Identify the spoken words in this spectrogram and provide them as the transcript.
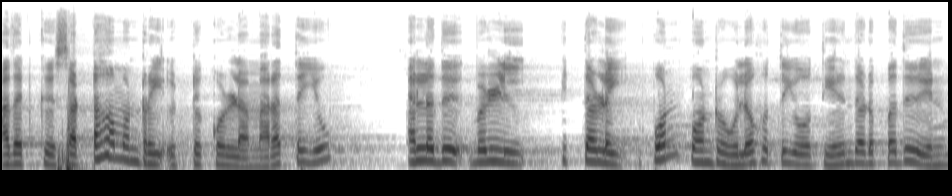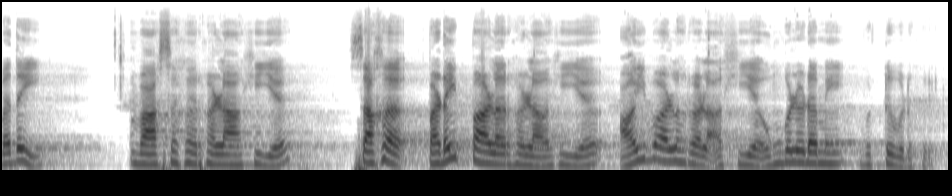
அதற்கு சட்டகம் ஒன்றை இட்டுக்கொள்ள மரத்தையோ அல்லது வெள்ளி பித்தளை பொன் போன்ற உலோகத்தையோ தேர்ந்தெடுப்பது என்பதை வாசகர்களாகிய சக படைப்பாளர்களாகிய ஆய்வாளர்களாகிய உங்களிடமே விட்டுவிடுகிறேன்.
